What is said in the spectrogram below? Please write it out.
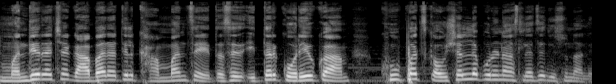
मंदिराच्या गाभाऱ्यातील खांबांचे तसेच इतर कोरीव काम खूपच कौशल्यपूर्ण असल्याचे दिसून आले.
